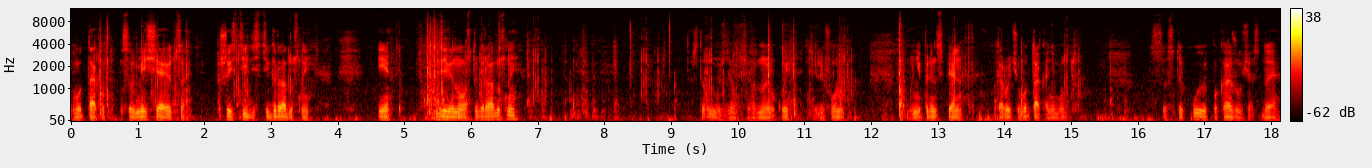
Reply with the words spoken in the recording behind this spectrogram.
Вот так вот совмещаются 60-градусный и 90-градусный. Что он будет делать все одной рукой, телефоном. Ну, не принципиально. Короче, вот так они будут состыкую, покажу сейчас. Да.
